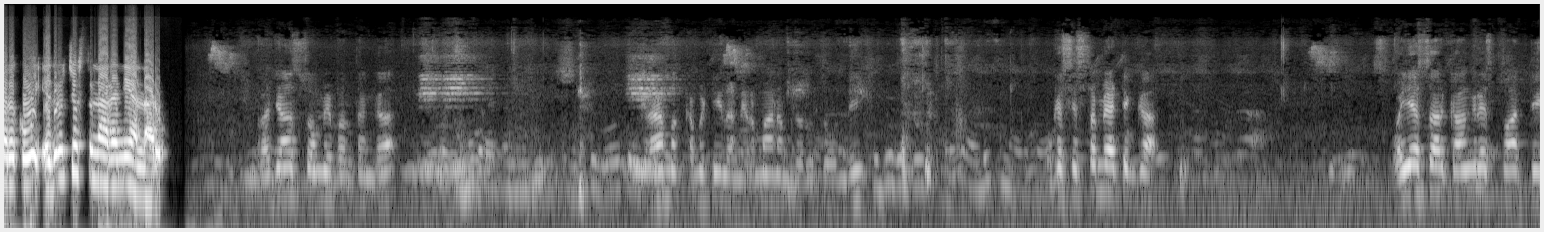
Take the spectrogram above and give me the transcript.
కొరకు ఎదురుచూస్తున్నారని అన్నారు. ప్రజాస్వామ్యబద్ధంగా గ్రామ కమిటీల నిర్మాణం జరుగుతుంది. ఒక సిస్టమేటిక్గా వైఎస్ఆర్ కాంగ్రెస్ పార్టీ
